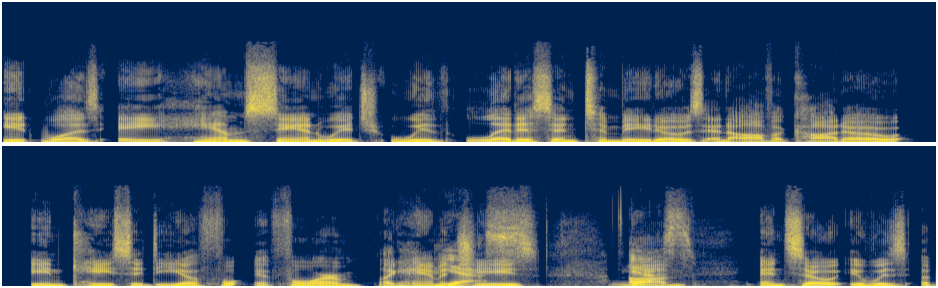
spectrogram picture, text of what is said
it was a ham sandwich with lettuce and tomatoes and avocado in quesadilla fo- form, like ham and Yes. cheese. Yes. and so it was a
